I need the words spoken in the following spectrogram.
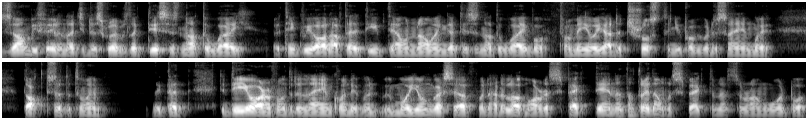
zombie feeling that you describe is like this is not the way. I think we all have that deep down knowing that this is not the way. But for me, I had the trust, and you probably were the same with doctors at the time. Like that, the DR in front of the name, kind of when, my younger self, when I had a lot more respect then. Not that I don't respect them, that's the wrong word, but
